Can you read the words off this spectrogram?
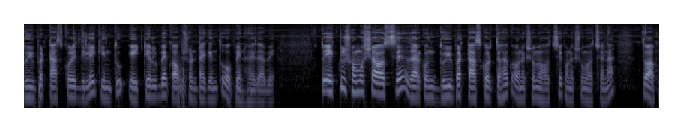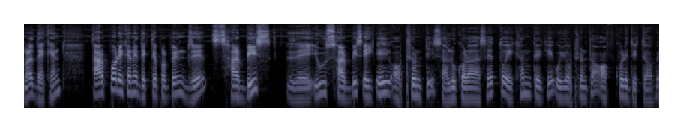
দুইবার টাচ করে দিলে কিন্তু এই টেলব্যাক অপশনটা কিন্তু ওপেন হয়ে যাবে। তো একটু সমস্যা হচ্ছে, যার কারণ দুইবার টাচ করতে হয়, অনেক সময় হচ্ছে, অনেক সময় হচ্ছে না। তো আপনারা দেখেন, তারপর এখানে দেখতে পাবেন যে সার্ভিস যে ইউজ সার্ভিস এই এই অপশনটি চালু করা আছে তো এখান থেকে ওই অপশনটা অফ করে দিতে হবে।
